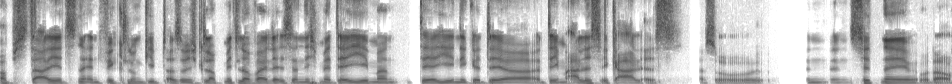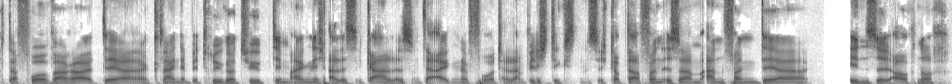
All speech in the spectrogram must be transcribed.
ob es da jetzt eine Entwicklung gibt. Also ich glaube, mittlerweile ist er nicht mehr der jemand, derjenige, der dem alles egal ist. Also in, in Sydney oder auch davor war er der kleine Betrügertyp, dem eigentlich alles egal ist und der eigene Vorteil am wichtigsten ist. Ich glaube, davon ist er am Anfang der Insel auch noch,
